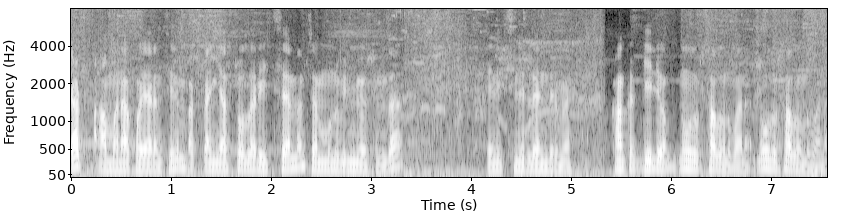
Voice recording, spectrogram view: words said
Yat amına koyarım senin. Bak ben Yasuo'ları hiç sevmem. Sen bunu bilmiyorsun da. Beni sinirlendirme. Kanka geliyorum. Ne olur sal onu bana. Ne olur sal onu bana.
